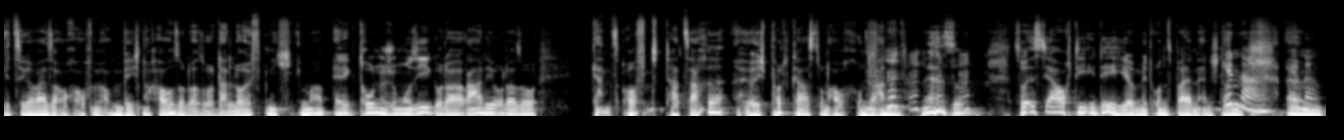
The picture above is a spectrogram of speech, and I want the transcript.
witzigerweise auch auf, auf dem Weg nach Hause oder so. Da läuft nicht immer elektronische Musik oder Radio oder so. Ganz oft, Tatsache, höre ich Podcast und auch unter anderem. ne, so, so, ist ja auch die Idee hier mit uns beiden entstanden. Genau, genau. Ähm,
